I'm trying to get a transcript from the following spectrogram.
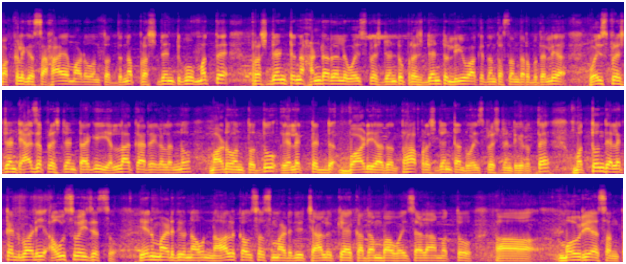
ಮಕ್ಕಳಿಗೆ ಸಹಾಯ ಮಾಡುವಂಥದ್ದನ್ನು ಪ್ರೆಸಿಡೆಂಟ್ಗೂ ಮತ್ತು ಪ್ರೆಸಿಡೆಂಟಿನ ಹಂಡರಲ್ಲಿ ವೈಸ್ ಪ್ರೆಸಿಡೆಂಟು, ಪ್ರೆಸಿಡೆಂಟ್ ಲೀವ್ ಹಾಕಿದಂಥ ಸಂದರ್ಭದಲ್ಲಿ ವೈಸ್ ಪ್ರೆಸಿಡೆಂಟ್ ಆ್ಯಸ್ ಎ ಪ್ರೆಸಿಡೆಂಟಾಗಿ ಎಲ್ಲ ಕಾರ್ಯಗಳನ್ನು ಮಾಡುವಂಥದ್ದು ಎಲೆಕ್ಟೆಡ್ ಬಾಡಿ ಆದಂತಹ ಪ್ರೆಸಿಡೆಂಟ್ ಆ್ಯಂಡ್ ವೈಸ್ ಪ್ರೆಸಿಡೆಂಟ್ ಇರುತ್ತೆ. ಮತ್ತೊಂದು ಎಲೆಕ್ಟೆಡ್ ಬಾಡಿ ಹೌಸ್ ವೈಸಸ್ಸು ಏನು ಮಾಡಿದ್ವಿ ನಾವು? ನಾಲ್ಕು ಹೌಸಸ್ ಮಾಡಿದ್ವಿ. ಚಾಲುಕ್ಯ, ಕದಂಬ, ಹೊಯ್ಸಳ ಮತ್ತು ಮೌರ್ಯಸ್ ಅಂತ.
